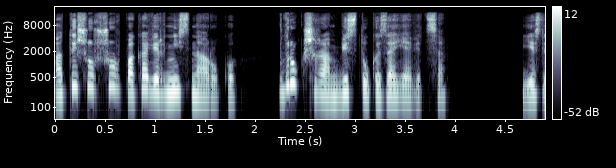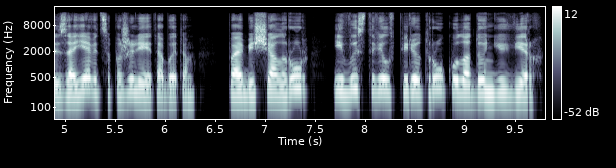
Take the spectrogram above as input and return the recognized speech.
«а ты, Шуршур, пока вернись на руку. Вдруг шрам без стука заявится». «Если заявится, пожалеет об этом», — пообещал Рур и выставил вперед руку ладонью вверх.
